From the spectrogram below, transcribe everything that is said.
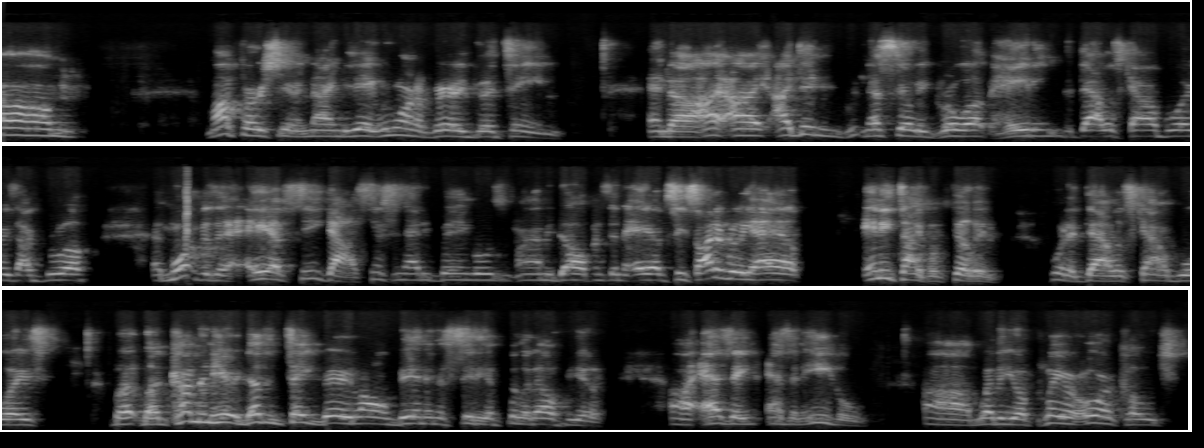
um, my first year in '98, we weren't a very good team, and uh, I, I, I didn't necessarily grow up hating the Dallas Cowboys. I grew up more of as an AFC guy, Cincinnati Bengals, Miami Dolphins in the AFC. So I didn't really have any type of feeling for the Dallas Cowboys. But but coming here, it doesn't take very long being in the city of Philadelphia uh, as a as an Eagle, uh, whether you're a player or a coach,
